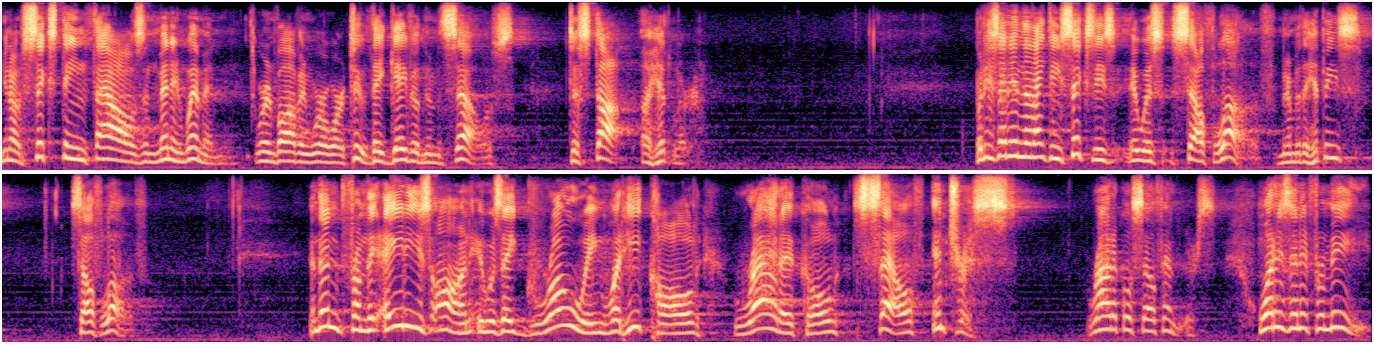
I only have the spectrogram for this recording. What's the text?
You know, 16,000 men and women were involved in World War II. They gave of themselves to stop a Hitler. But he said in the 1960s, it was self love. Remember the hippies? Self love. And then from the 80s on, it was a growing, what he called radical self interest. Radical self interest. What is in it for me?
